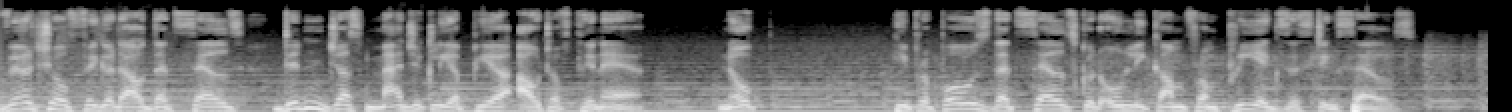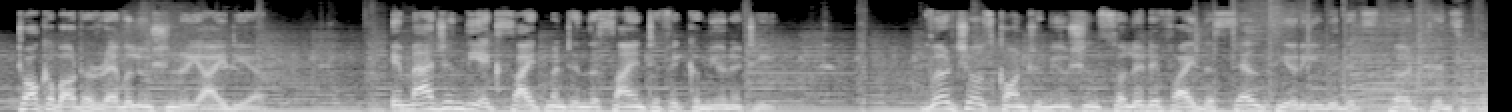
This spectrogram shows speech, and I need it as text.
Virchow figured out that cells didn't just magically appear out of thin air. Nope. He proposed that cells could only come from pre-existing cells. Talk about a revolutionary idea. Imagine the excitement in the scientific community Virchow's contribution solidified the cell theory with its third principle.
